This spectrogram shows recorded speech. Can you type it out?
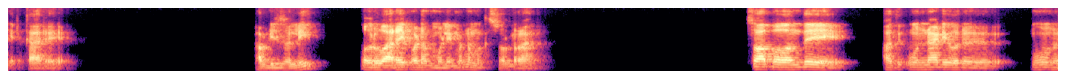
இருக்காரு அப்படி சொல்லி ஒரு வரைபடம் மூலியமா நமக்கு சொல்கிறாங்க ஸோ அப்போ வந்து அதுக்கு முன்னாடி ஒரு மூணு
